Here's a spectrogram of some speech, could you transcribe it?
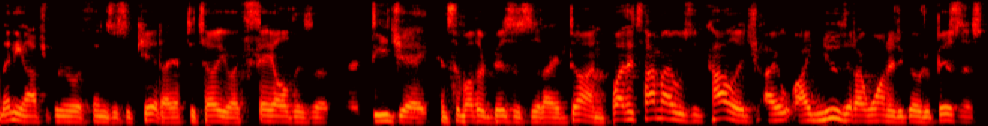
many entrepreneurial things as a kid, I have to tell you, I failed as a, a DJ and some other business that I had done. By the time I was in college, I, I knew that I wanted to go to business,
